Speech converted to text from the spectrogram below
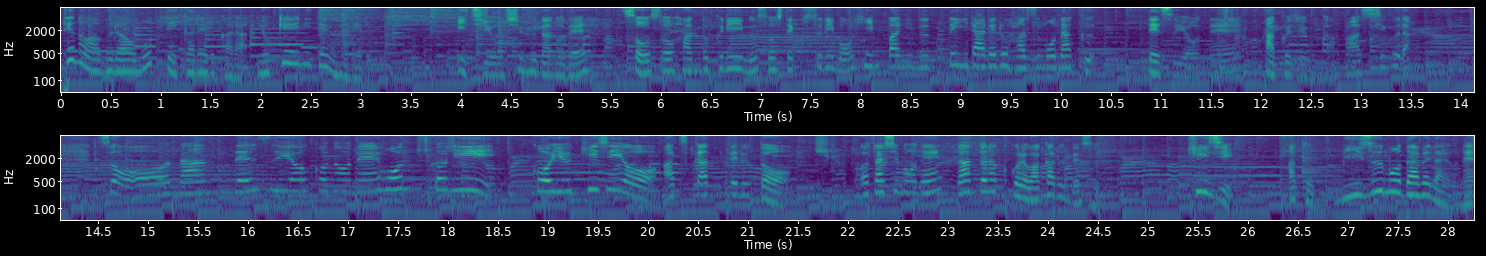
手の油を持っていかれるから余計に手が腫れる。一応主婦なのでそうそうハンドクリームそして薬も頻繁に塗っていられるはずもなくですよね。白循環まっしぐら。そうなんですよ。このね本当にこういう生地を扱ってると私もねなんとなくこれわかるんです。生地あと水もダメだよね。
